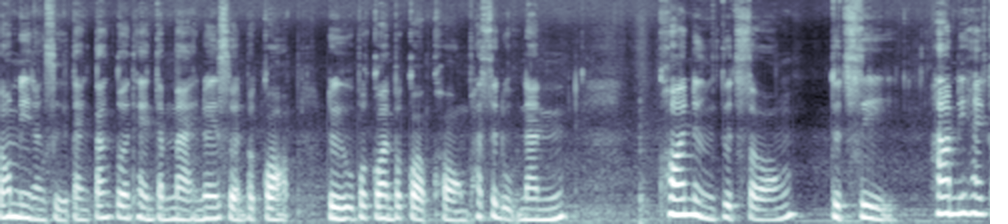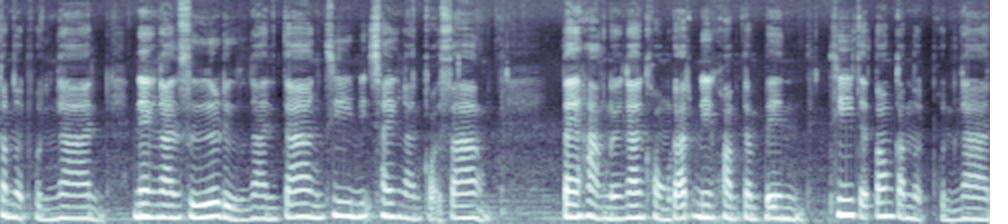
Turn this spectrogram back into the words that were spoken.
ต้องมีหนังสือแต่งตั้งตัวแทนจำหน่ายในส่วนประกอบ หรืออุปกรณ์ประกอบของพัสดุนั้น ข้อ 1.2.4 ห้ามมิให้กำหนดผลงาน ในงานซื้อหรืองานจ้างที่มิใช่งานก่อสร้าง แต่หากหน่วยงานของรัฐมีความจำเป็นที่จะต้องกำหนดผลงาน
